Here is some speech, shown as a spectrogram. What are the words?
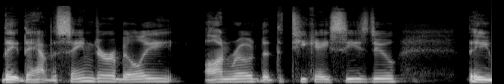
they they have the same durability on road that the TKCs do. They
